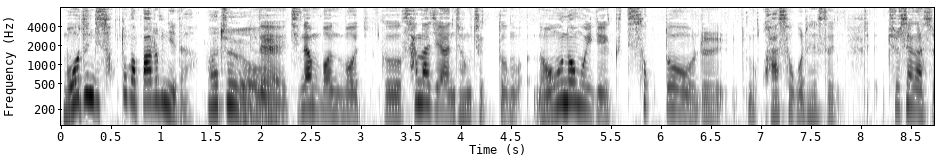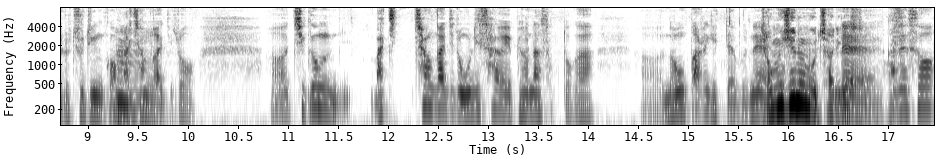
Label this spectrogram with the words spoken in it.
뭐든지 속도가 빠릅니다. 맞아요. 네, 지난번 뭐 그 산하 제한 정책도 뭐 너무 너무 이게 속도를 뭐 과속을 해서 출생아 수를 줄인 거 음. 마찬가지로 어, 지금 마찬가지로 우리 사회의 변화 속도가 어, 너무 빠르기 때문에 정신을 못 차리겠어요. 네, 그래서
